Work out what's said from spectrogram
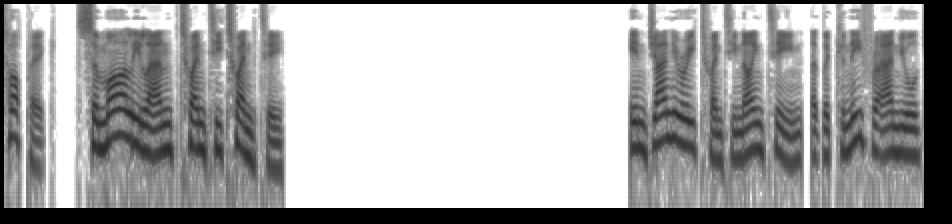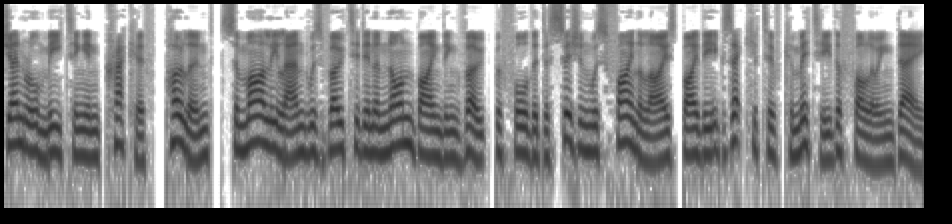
Topic: Somaliland 2020. In January 2019, at the CONIFA annual general meeting in Kraków, Poland, Somaliland was voted in a non-binding vote before the decision was finalized by the executive committee the following day.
